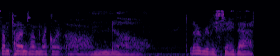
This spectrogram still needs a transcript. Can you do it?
sometimes I'm like going, Oh no, did I really say that?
